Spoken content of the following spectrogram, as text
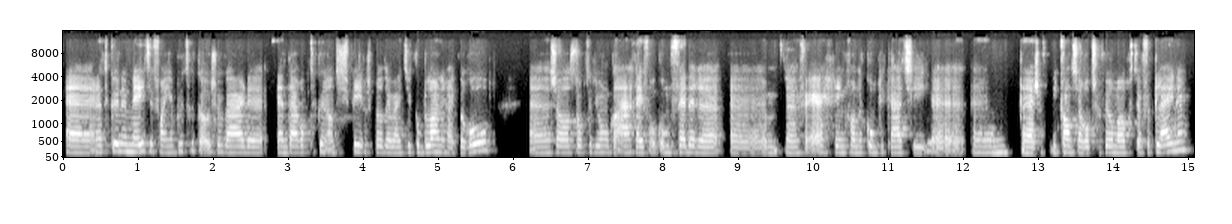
Uh, en het kunnen meten van je bloedglucosewaarde en daarop te kunnen anticiperen speelt daarbij natuurlijk een belangrijke rol. Uh, zoals dokter Jong ook al aangegeven, ook om verdere uh, verergering van de complicatie, ehm, nou ja, die kans daarop zoveel mogelijk te verkleinen.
